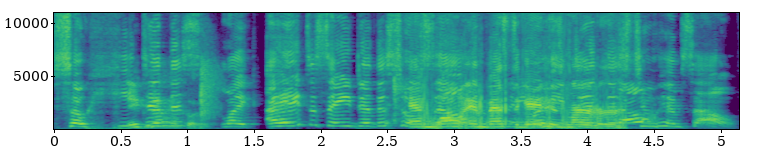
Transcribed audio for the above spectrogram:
So he did this. Like I hate to say he did this to And himself, And won't investigate but his he murder. Did this to himself.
